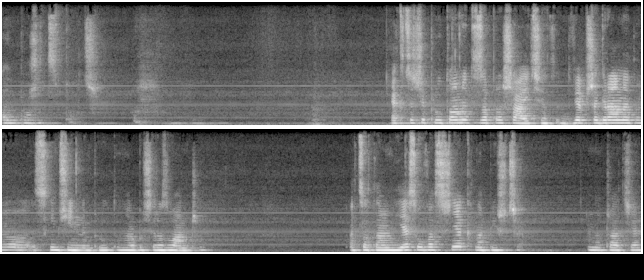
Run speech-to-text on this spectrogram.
On poszedł spać. Jak chcecie plutony, to zapraszajcie. Dwie przegrane to z kimś innym pluton albo się rozłączę. A co tam, jest u was śnieg? Napiszcie na czacie.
